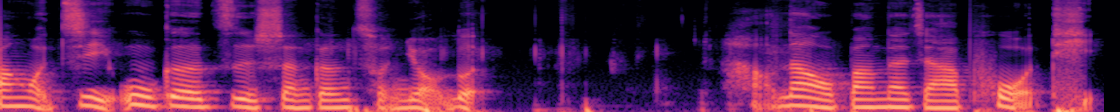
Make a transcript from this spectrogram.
帮我记物各自身跟存有论。好，那我帮大家破题。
